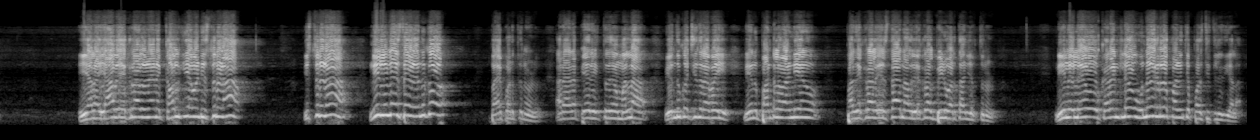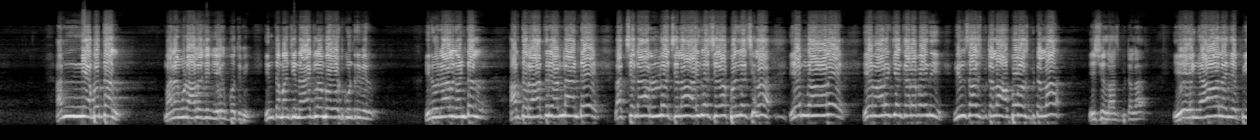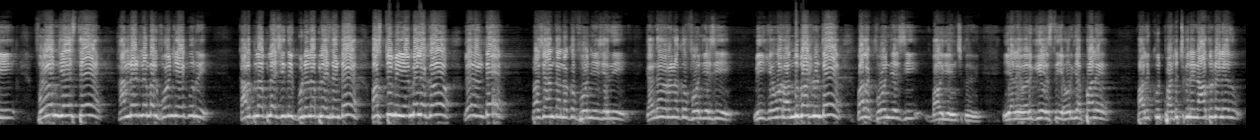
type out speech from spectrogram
ఇలా యాభై ఎకరాలు ఉన్నాయని కౌలుకి ఏమంటే ఇస్తున్నాడా? ఇస్తున్నాడా? నీళ్ళు ఇస్తాడు ఎందుకు? భయపడుతున్నాడు. అరే ఆయన పేరు ఎక్కుతుందేమో మళ్ళా. ఎందుకు వచ్చింది రా భయ్? నేను పంటలు పండియాను పది ఎకరాలు వేస్తా నాలుగు ఎకరాలు బీడు పడతా అని చెప్తున్నాడు. నీళ్ళు లేవు కరెంట్ లేవు ఉన్న దగ్గర పండించే పరిస్థితి లేదు ఇలా అన్ని అబద్ధాలు మనం కూడా ఆలోచన చేయకపోతే ఇంత మంచి నాయకులను పోగొట్టుకుంటారు మీరు ఇరవై నాలుగు గంటలు అర్ధరాత్రి అన్న అంటే లక్షల రెండు లక్షల ఐదు లక్షల పది లక్షల ఏం కావాలి? ఏం ఆరోగ్యం ఖరాబ్ అయింది? నిమ్స్ హాస్పిటలా అపోలో హాస్పిటలా యశ్వద్ హాస్పిటలా? ఏం కావాలని చెప్పి ఫోన్ చేస్తే హండ్రెడ్ నెంబర్ ఫోన్ చేయకుండ్రి. కడుపు నొప్పి గుండె నొప్పి అంటే ఫస్ట్ మీ ఎమ్మెల్యేకో లేదంటే ప్రశాంత్ అన్నకు ఫోన్ చేసేది గంగాధర్ అన్నకు ఫోన్ చేసి మీకు ఎవరు అందుబాటులో ఉంటే వాళ్ళకి ఫోన్ చేసి బాగు చేయించుకునేది. ఇవాళ ఎవరికి చేస్తే ఎవరు చెప్పాలి? పలుకు పట్టించుకునే నాతుడే లేదు.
